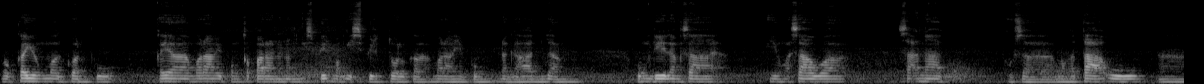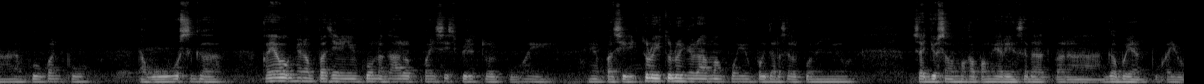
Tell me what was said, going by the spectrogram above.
Huwag kayong magkuhan po. Kaya marami pong kaparanan ng spirit, mag-spiritual ka. Marami pong naghahadlang. Kung di lang sa yung asawa, sa anak, o sa mga tao na nagkukan po, nahuhusga. Kaya huwag nyo nang pansinin yung kung nag-aaral po kayo sa spiritual po ay nang pansinin. Tuloy-tuloy nyo lamang po yung pagdarasal po ninyo sa Diyos na makapangyarihan sa lahat para gabayan po kayo.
